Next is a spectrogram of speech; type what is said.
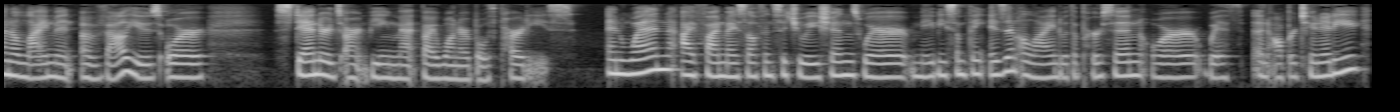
an alignment of values or standards aren't being met by one or both parties. And when I find myself in situations where maybe something isn't aligned with a person or with an opportunity,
